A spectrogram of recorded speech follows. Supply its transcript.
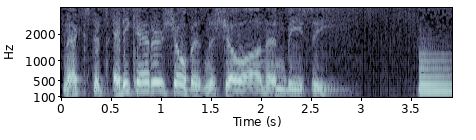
Next, it's Eddie Cantor's Show Business Show on NBC.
